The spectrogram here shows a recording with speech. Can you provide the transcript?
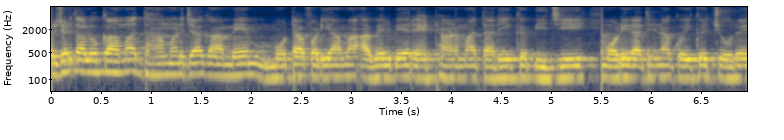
કરજણ તાલુકામાં ધામણજા ગામે મોટા ફળિયામાં આવેલ બે રહેઠાણમાં તારીખ બીજી મોડી રાત્રિના કોઈક ચોરોએ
